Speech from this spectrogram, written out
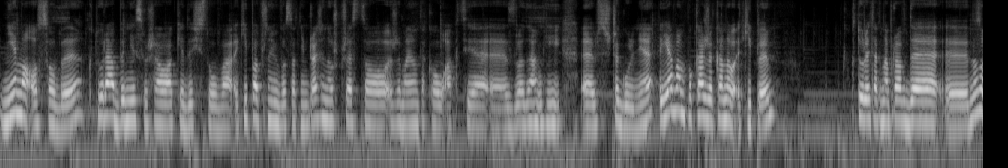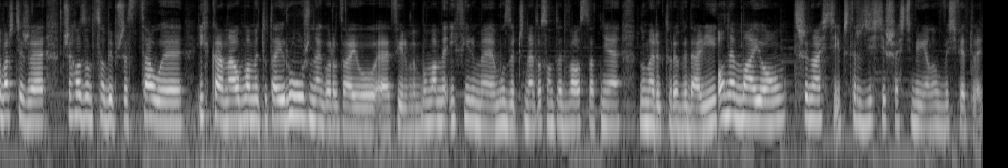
nie ma osoby, która by nie słyszała kiedyś słowa ekipa, przynajmniej w ostatnim czasie, no już przez to, że mają taką akcję e, z lodami e, szczególnie. Ja Wam pokażę kanał ekipy który tak naprawdę, y, no zobaczcie, że przechodząc sobie przez cały ich kanał, mamy tutaj różnego rodzaju e, filmy, bo mamy i filmy muzyczne, to są te dwa ostatnie numery, które wydali. One mają 13 i 46 milionów wyświetleń.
